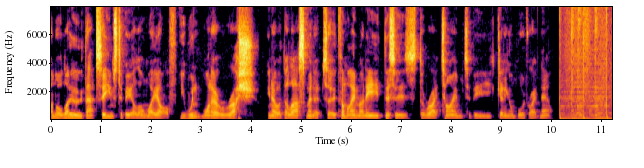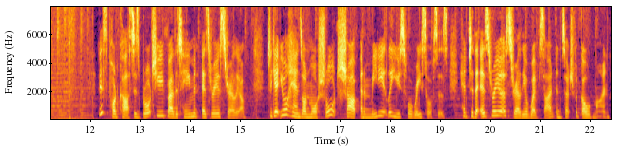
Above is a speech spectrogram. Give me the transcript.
And although that seems to be a long way off, you wouldn't want to rush you know, at the last minute. So for my money, this is the right time to be getting on board right now. This podcast is brought to you by the team at Esri Australia. To get your hands on more short, sharp, and immediately useful resources, head to the Esri Australia website and search for Goldmine.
